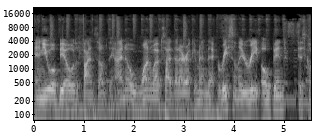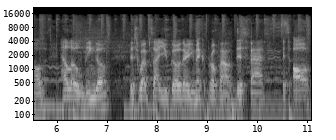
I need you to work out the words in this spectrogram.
and you will be able to find something. I know one website that I recommend that recently reopened is called Hello Lingo. This website, you go there, you make a profile this fast. It's all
